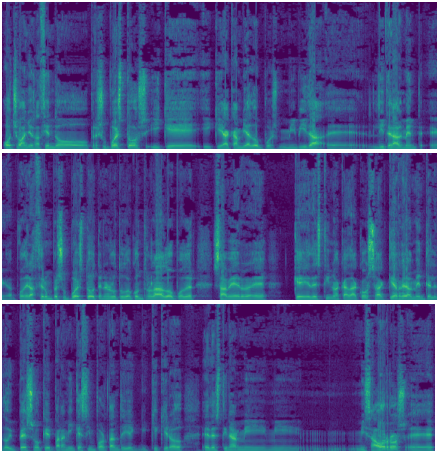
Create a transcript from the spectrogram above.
ocho años haciendo presupuestos y que, que ha cambiado pues mi vida eh, literalmente. poder hacer un presupuesto, tenerlo todo controlado, poder saber qué destino a cada cosa, qué realmente le doy peso, qué para mí qué es importante y, qué quiero eh, destinar mis ahorros, eh,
